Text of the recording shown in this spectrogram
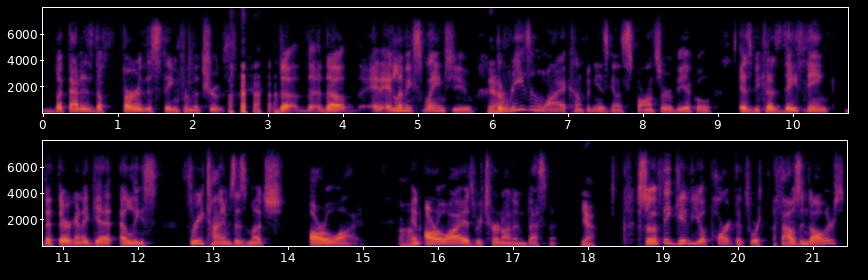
but that is the furthest thing from the truth. the the the and, and let me explain to you Yeah. the reason why a company is going to sponsor a vehicle is because they think that they're going to get at least three times as much ROI, uh-huh. and ROI is return on investment. Yeah. So if they give you a part that's worth a thousand dollars,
